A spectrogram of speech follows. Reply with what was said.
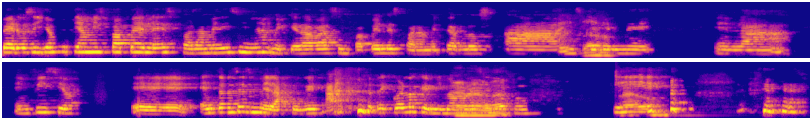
pero si yo metía mis papeles para medicina, me quedaba sin papeles para meterlos a inscribirme en la en fisio. Eh, entonces me la jugué. Recuerdo que mi mamá se enojó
